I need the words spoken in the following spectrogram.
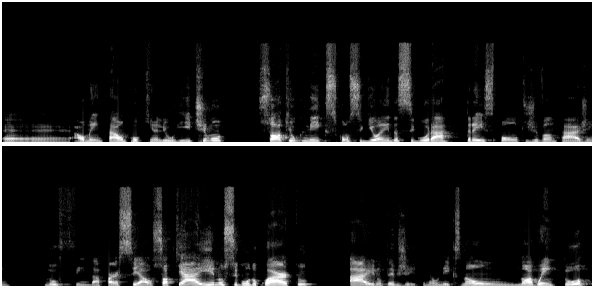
é, aumentar um pouquinho ali o ritmo. Só que o Knicks conseguiu ainda segurar três pontos de vantagem no fim da parcial. Só que aí no segundo quarto, aí não teve jeito, né? O Knicks não, não aguentou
